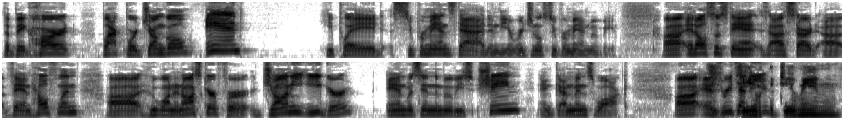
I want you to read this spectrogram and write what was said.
The Big Heart, Blackboard Jungle, and he played Superman's dad in the original Superman movie. Uh, it also sta- uh, starred uh, Van Heflin, uh, who won an Oscar for Johnny Eager and was in the movies Shane and Gunman's Walk. Uh, and Do 310 you, to you. do you mean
